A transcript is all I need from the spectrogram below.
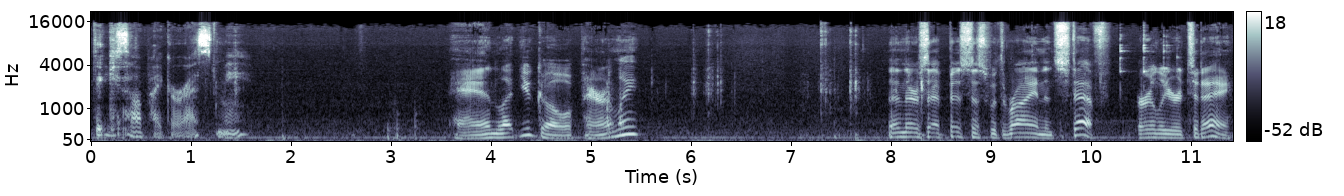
Did He saw Pike arrest me. And let you go, apparently. Then there's that business with Ryan and Steph earlier today.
